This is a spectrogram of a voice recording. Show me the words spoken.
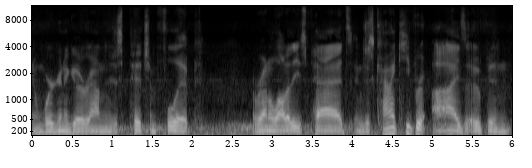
And we're gonna go around and just pitch and flip around a lot of these pads and just kind of keep your eyes open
